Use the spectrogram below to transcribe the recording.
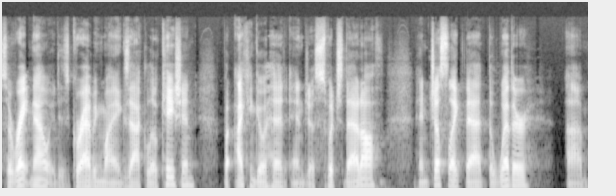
So right now it is grabbing my exact location, but I can go ahead and just switch that off. And just like that, the weather um,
